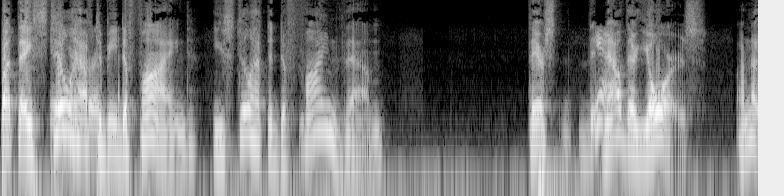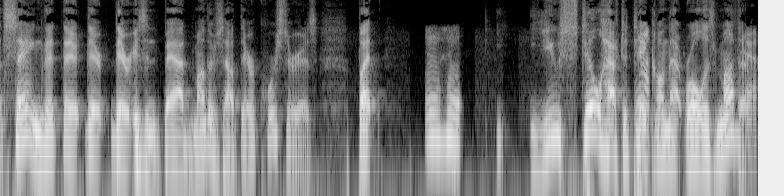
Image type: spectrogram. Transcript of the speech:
But they still have to be defined. You still have to define them. They're th- Yeah. now they're yours. I'm not saying that there there there isn't bad mothers out there. Of course there is, but Mhm. you still have to take Yeah. on that role as mother.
